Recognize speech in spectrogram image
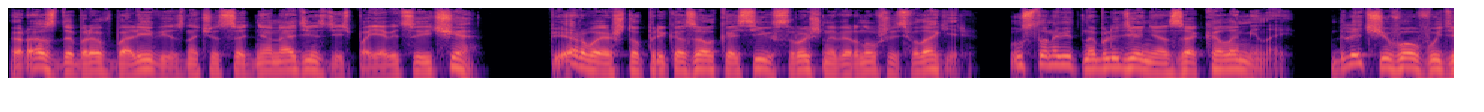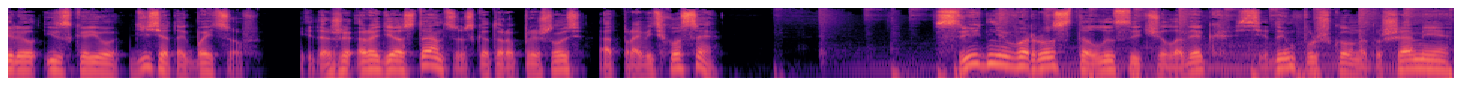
Раз Дебре в Боливии, значит, со дня на день здесь появится и Че. Первое, что приказал Косих, срочно вернувшись в лагерь, установить наблюдение за Коломиной, для чего выделил Искаю десяток бойцов. И даже радиостанцию, с которой пришлось отправить Хосе. Среднего роста лысый человек с седым пушком над ушами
